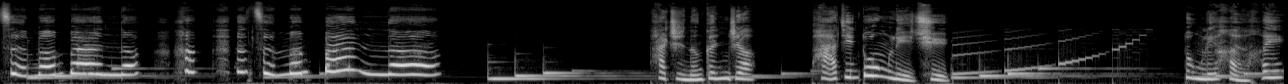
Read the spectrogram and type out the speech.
怎么办呢？哼，怎么办呢？他只能跟着爬进洞里去。洞里很黑，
